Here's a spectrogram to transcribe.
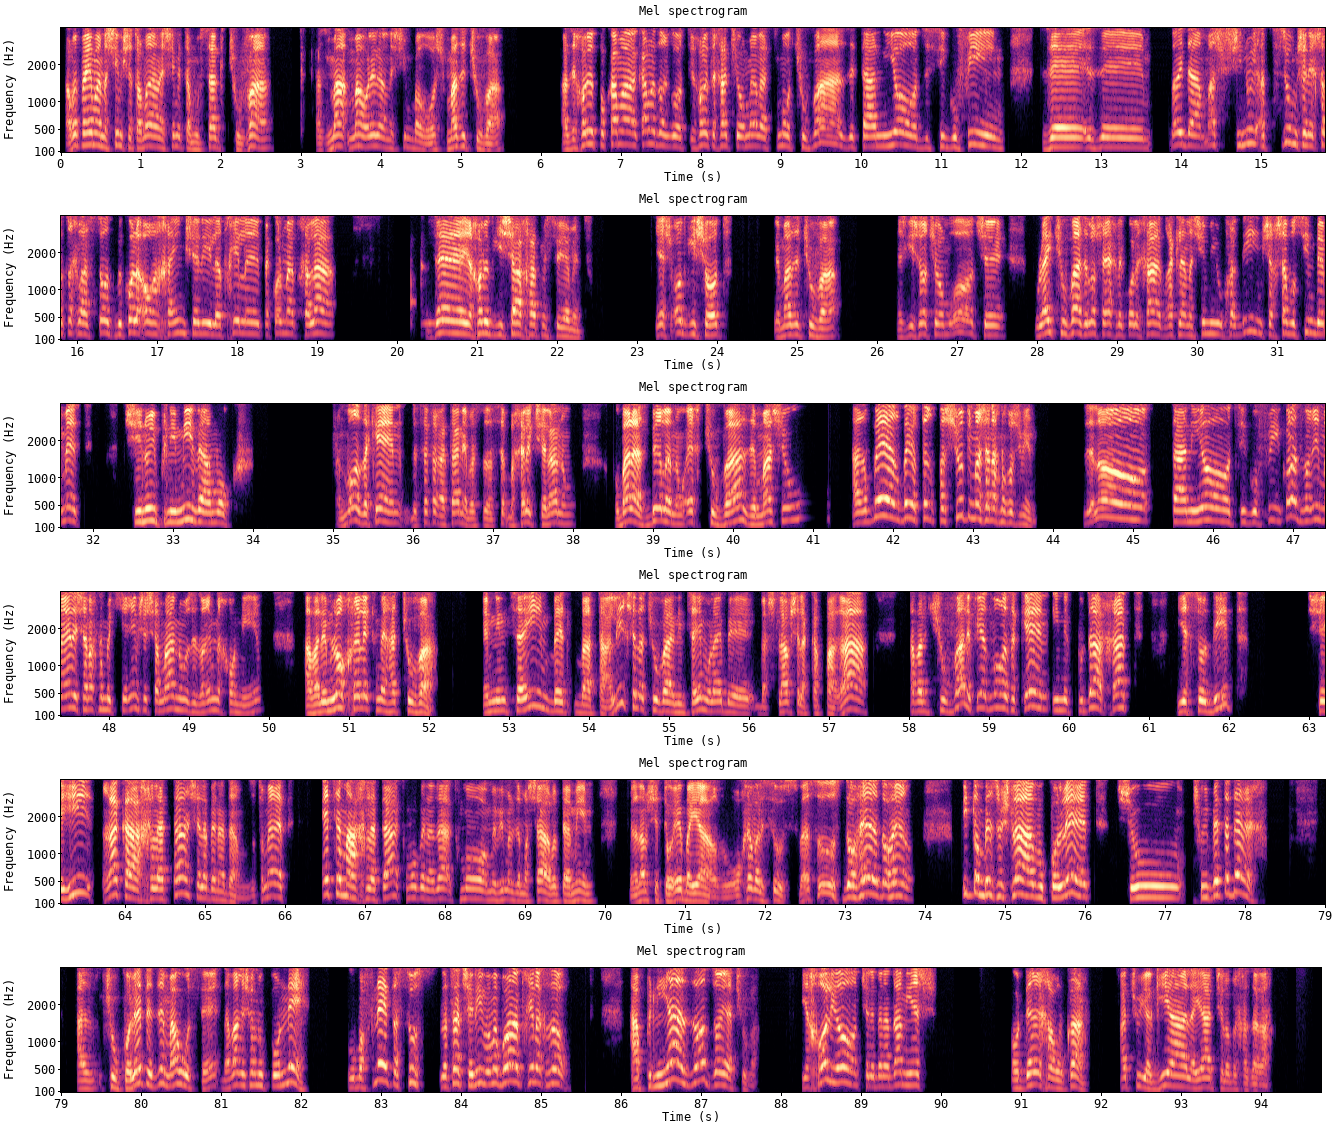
הרבה פעמים אנשים, כשאתה אומר לאנשים את המושג תשובה, אז מה, מה עולה לאנשים בראש? מה זה תשובה? אז יכול להיות פה כמה, כמה דרגות. יכול להיות אחד שאומר לעצמו, תשובה זה תעניות, זה סיגופים, זה, זה לא יודע, משהו, שינוי עצום שאני עכשיו צריך לעשות בכל האורח חיים שלי, להתחיל את הכל מההתחלה, זה יכול להיות גישה אחת מסוימת. יש עוד גישות למה זה תשובה. יש גישות שאומרות שאולי תשובה זה לא שייך לכל אחד, רק לאנשים מיוחדים שעכשיו עושים באמת שינוי פנימי ועמוק. אדמו"ר הזקן, בספר התניא, בחלק שלנו, הוא בא להסביר לנו איך תשובה זה משהו הרבה הרבה יותר פשוט ממה שאנחנו חושבים. זה לא תעניות, סיגופים, כל הדברים האלה שאנחנו מכירים, ששמענו, זה דברים נכונים, אבל הם לא חלק מהתשובה. הם נמצאים בתהליך של התשובה, הם נמצאים אולי בשלב של הכפרה, אבל תשובה, לפי אדמו"ר הזקן, היא נקודה אחת יסודית, שהיא רק ההחלטה של הבן אדם. זאת אומרת, עצם ההחלטה, כמו בן אדם, כמו מביאים על זה משל הרבה פעמים, בן אדם שטועה ביער והוא רוכב על סוס, והסוס דוהר, דוהר. פתאום באיזשהו שלב הוא קולט שהוא, שהוא איבד את הדרך. אז כשהוא קולט את זה, מה הוא עושה? דבר ראשון, הוא פונה, הוא מפנה את הסוס לצד שני ואומר, בואו נתחיל לחזור. הפנייה הזאת, זוהי התשובה. יכול להיות שלבן אדם יש עוד דרך ארוכה עד שהוא יגיע ליעד שלו בחזרה,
